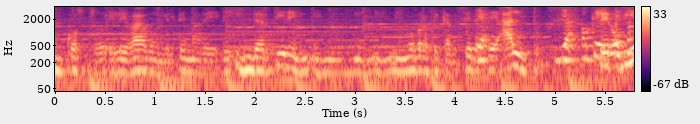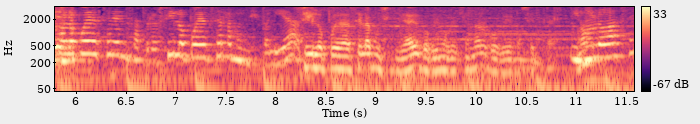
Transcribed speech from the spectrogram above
un costo elevado en el tema de, de invertir en, en, en, obras de cabecera de alto. Ya, ok, pero eso no lo puede hacer EMSA, pero sí lo puede hacer la municipalidad. Sí lo puede hacer la municipalidad, el gobierno regional, el gobierno central. ¿Y no lo hace?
